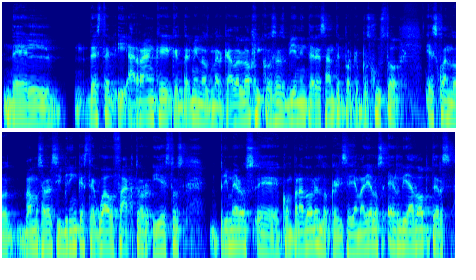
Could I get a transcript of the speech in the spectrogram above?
del de este arranque que en términos mercadológicos es bien interesante porque pues justo es cuando vamos a ver si brinca este wow factor y estos primeros eh, compradores, lo que se llamaría los early adopters,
